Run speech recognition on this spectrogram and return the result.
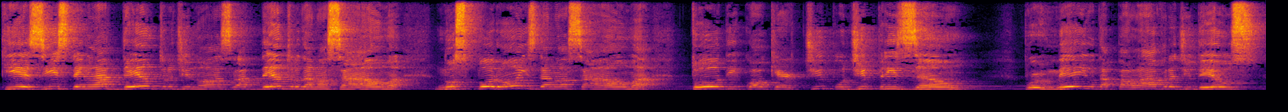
que existem lá dentro de nós, lá dentro da nossa alma, nos porões da nossa alma todo e qualquer tipo de prisão, por meio da palavra de Deus,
